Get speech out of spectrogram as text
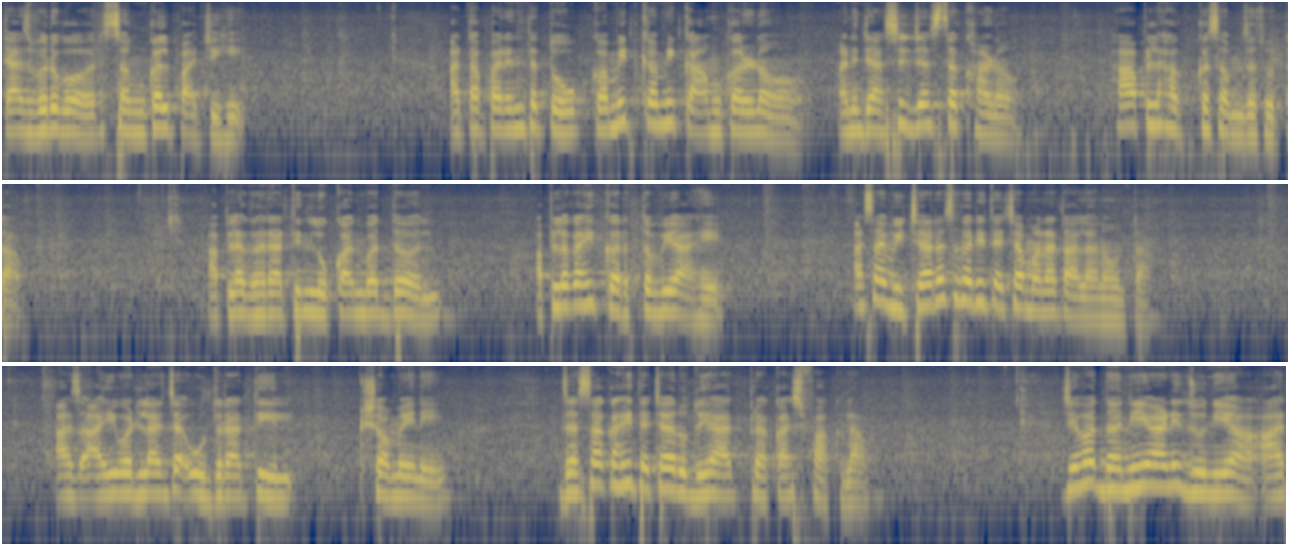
त्याचबरोबर संकल्पाचीही. आतापर्यंत तो कमीत कमी काम करणं आणि जास्तीत जास्त खाणं हा आपला हक्क समजत होता. आपल्या घरातील लोकांबद्दल आपलं काही कर्तव्य आहे असा विचारच कधी त्याच्या मनात आला नव्हता. आज आईवडिलांच्या उदरातील क्षमेने जसा काही त्याच्या हृदयात प्रकाश फाकला. जेव्हा धनिया आणि जुनिया आत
